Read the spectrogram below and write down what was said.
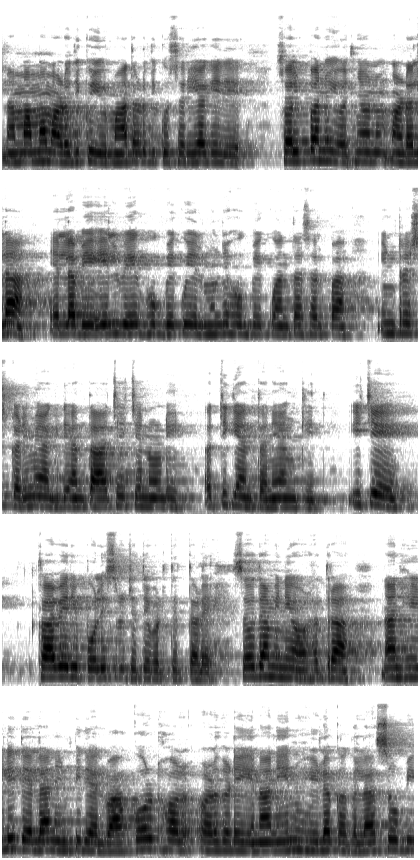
ನಮ್ಮಮ್ಮ ಮಾಡೋದಕ್ಕೂ ಇವ್ರು ಮಾತಾಡೋದಕ್ಕೂ ಸರಿಯಾಗಿದೆ ಸ್ವಲ್ಪನೂ ಯೋಚನೆ ಮಾಡಲ್ಲ. ಎಲ್ಲ ಬೇ ಎಲ್ಲಿ ಬೇಗ ಹೋಗಬೇಕು ಎಲ್ಲಿ ಮುಂದೆ ಹೋಗಬೇಕು ಅಂತ ಸ್ವಲ್ಪ ಇಂಟ್ರೆಸ್ಟ್ ಕಡಿಮೆ ಆಗಿದೆ ಅಂತ ಆಚೆ ಈಚೆ ನೋಡಿ ಅತ್ತಿಗೆ ಅಂತಾನೆ ಅಂಕಿತ್. ಈಚೆ ಕಾವೇರಿ ಪೊಲೀಸರ ಜೊತೆ ಬರ್ತಿರ್ತಾಳೆ. ಸೌದಾಮಿನಿ ಅವ್ರ ಹತ್ರ ನಾನು ಹೇಳಿದ್ದೆಲ್ಲ ನೆನಪಿದೆ ಅಲ್ವಾ? ಕೋರ್ಟ್ ಹಾಲ್ ಒಳಗಡೆ ನಾನೇನು ಹೇಳೋಕ್ಕಾಗಲ್ಲ. So be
